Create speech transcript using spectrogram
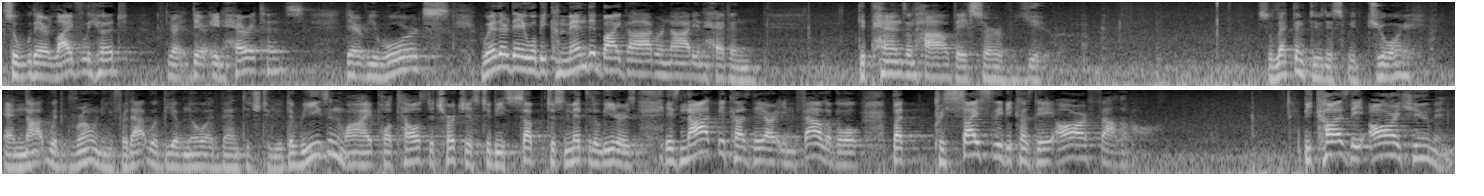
So their livelihood, their, their inheritance, their rewards, whether they will be commended by God or not in heaven, depends on how they serve you. So let them do this with joy and not with groaning, for that would be of no advantage to you. The reason why Paul tells the churches to be sub, to submit to the leaders is not because they are infallible, but precisely because they are fallible. Because they are human,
